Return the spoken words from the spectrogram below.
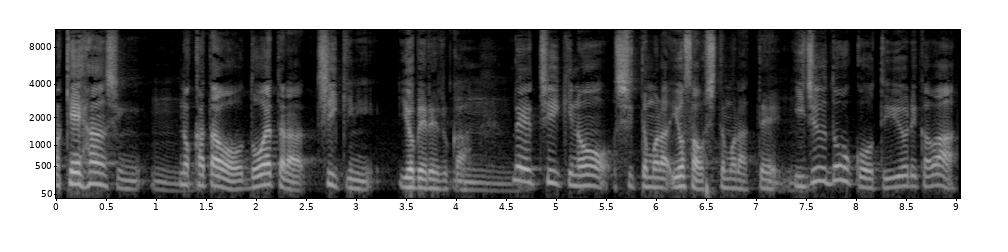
まあ、京阪神の方をどうやったら地域に呼べれるか、うん。で地域の知ってもらう良さを知ってもらって、移住動向というよりかは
